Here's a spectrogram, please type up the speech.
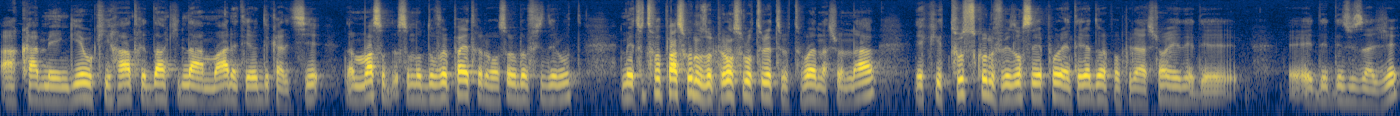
à, à Kamenge ou qui rentrent dans Kinama, à l'intérieur du quartier, normalement, ça, ça, ne devrait pas être le ressort de l'office des routes mais toutefois parce que nous opérons sur tout le territoire national et que tout ce que nous faisons, c'est pour l'intérêt de la population et des, usagers,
